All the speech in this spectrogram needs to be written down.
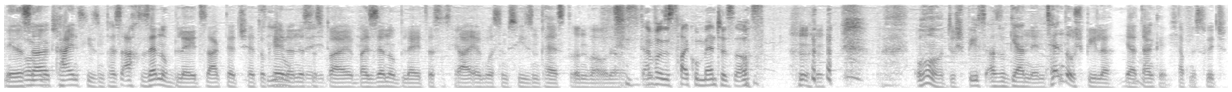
Nee, das war kein Season Pass. Ach, Xenoblade, sagt der Chat. Okay, dann ist es bei, bei Xenoblade, dass es da irgendwas im Season Pass drin war. Oder Das sieht einfach das Psycho Mantis aus. oh, du spielst also gern Nintendo-Spiele. Ja, danke, ich habe eine Switch.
